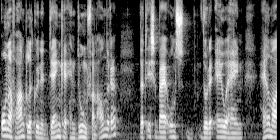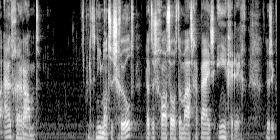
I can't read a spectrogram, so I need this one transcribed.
onafhankelijk kunnen denken en doen van anderen, dat is er bij ons door de eeuwen heen helemaal uitgeramd. Dat is niemand zijn schuld. Dat is gewoon zoals de maatschappij is ingericht. Dus ik,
